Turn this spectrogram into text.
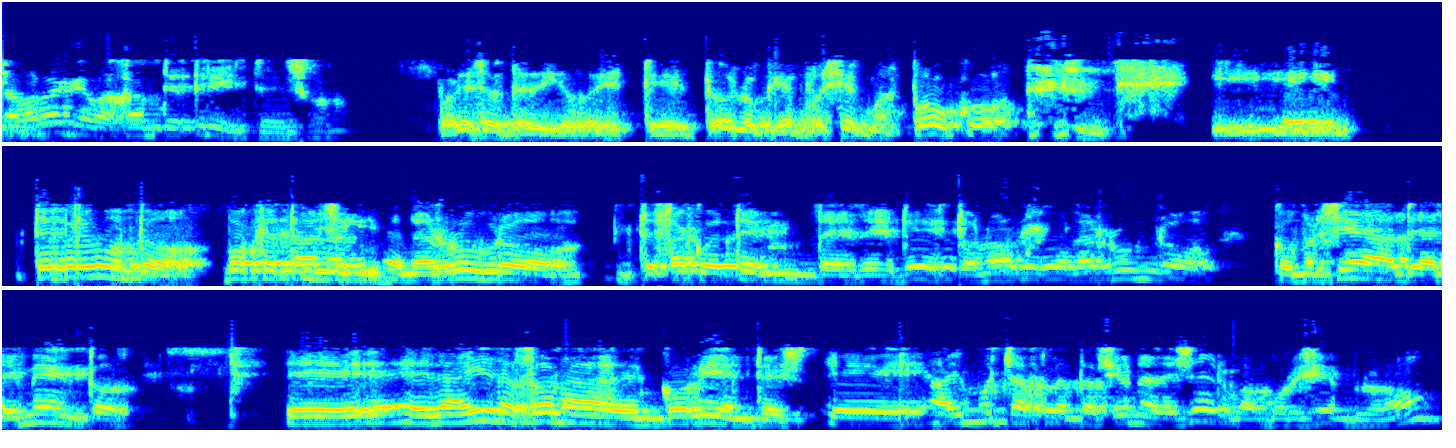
la verdad que es bastante triste eso. Por eso te digo, este, todo lo que apoyemos es poco y te pregunto, vos que estás en, el rubro, te saco de, de, esto, ¿no? Digo, el rubro comercial, de alimentos. Eh, ahí en la zona, en Corrientes, eh, hay muchas plantaciones de hierba, por ejemplo, ¿no?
